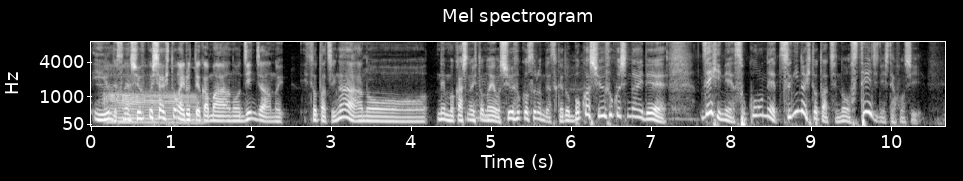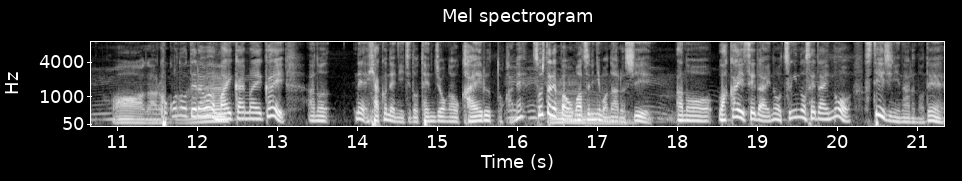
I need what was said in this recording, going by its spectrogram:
いるんですね。修復しちゃう人がいるっていうか、まあ、あの神社の人たちが、あのね、昔の人の絵を修復するんですけど、僕は修復しないで、ぜひね、そこをね、次の人たちのステージにしてほしい。ああなるほど、ね、ここのお寺は毎回毎回、あの、ね、100年に一度天井画を変えるとかね。そしたらやっぱお祭りにもなるし、あの、若い世代の、次の世代のステージになるので、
